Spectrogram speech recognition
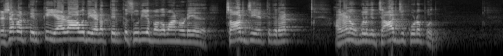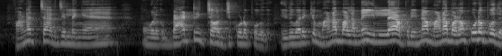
ரிஷபத்திற்கு ஏழாவது இடத்திற்கு சூரிய பகவானுடைய சார்ஜ் ஏற்றுக்கிறார் அதனால் உங்களுக்கு சார்ஜ் கூட போகுது. பணச்சார்ஜ் இல்லைங்க. உங்களுக்கு பேட்ரி சார்ஜ் கூட போகுது. இது வரைக்கும் மனபலமே இல்லை அப்படின்னா மனபலம் கூட போகுது.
